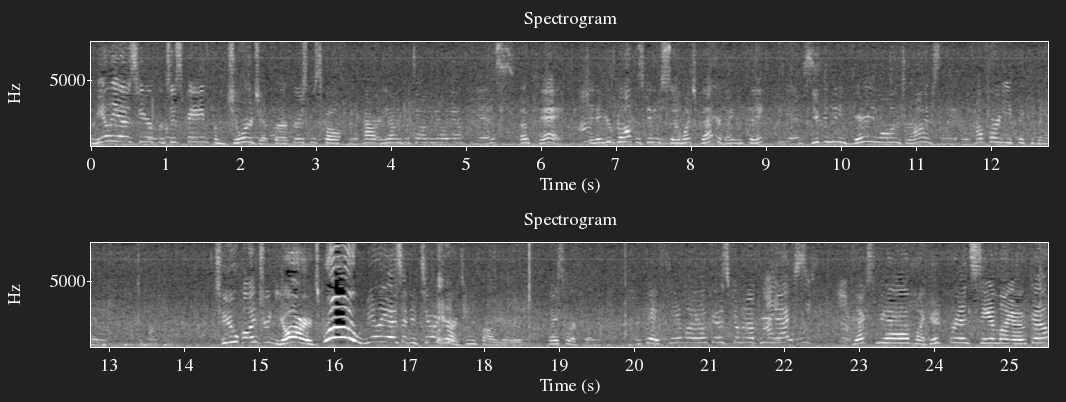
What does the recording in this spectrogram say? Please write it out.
Emilio's here participating from Georgia for our Christmas golf camp. How are you having a good time, Amelia? yes, Okay. And your golf is getting so much better, don't you think? yes. You've been hitting very long drives lately. How far do you think you've been hitting? 200 yards. Woo! Emilio's hitting 200 yards. Me five, Emilio. Nice work, buddy. Okay, Sam is coming up here next. Next we have my good friend Sam Mayoko.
